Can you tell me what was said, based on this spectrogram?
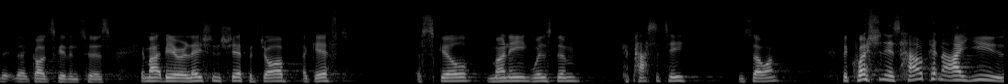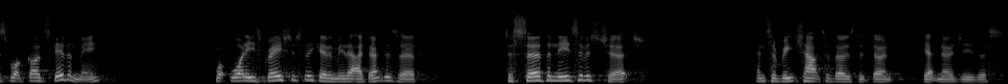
that, that God's given to us. It might be a relationship, a job, a gift, a skill, money, wisdom, capacity, and so on. The question is, how can I use what God's given me, what, what He's graciously given me that I don't deserve, to serve the needs of His church and to reach out to those that don't yet know Jesus?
